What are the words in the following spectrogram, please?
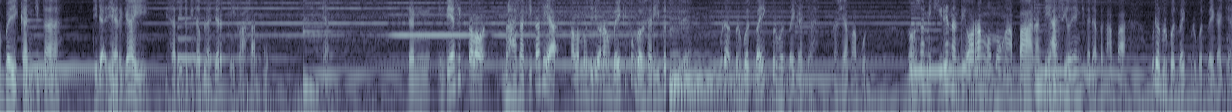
kebaikan kita tidak dihargai di saat itu kita belajar keikhlasan. Ya. Dan intinya sih kalau bahasa kita sih ya kalau mau jadi orang baik itu nggak usah ribet gitu ya. Udah berbuat baik berbuat baik aja ke siapa pun. Nggak usah mikirin nanti orang ngomong apa nanti hasilnya yang kita dapat apa. Udah berbuat baik berbuat baik aja.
